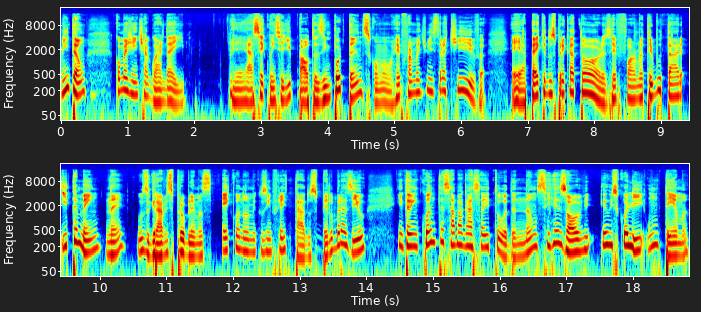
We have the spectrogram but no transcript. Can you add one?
Então, como a gente aguarda aí é, a sequência de pautas importantes, como reforma administrativa, é, a PEC dos precatórios, reforma tributária e também né, os graves problemas econômicos enfrentados pelo Brasil. Então, enquanto essa bagaça aí toda não se resolve, eu escolhi um tema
